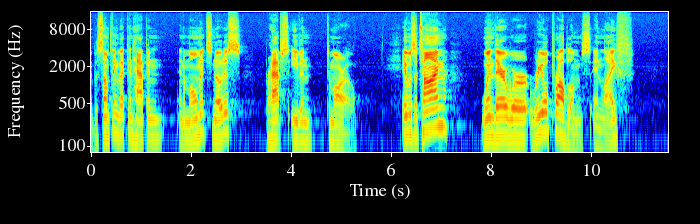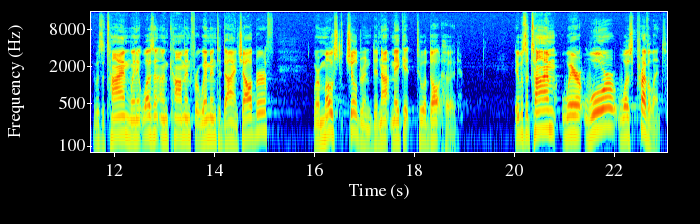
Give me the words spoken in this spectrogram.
It was something that can happen in a moment's notice, perhaps even tomorrow. It was a time when there were real problems in life. It was a time when it wasn't uncommon for women to die in childbirth where most children did not make it to adulthood. It was a time where war was prevalent,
